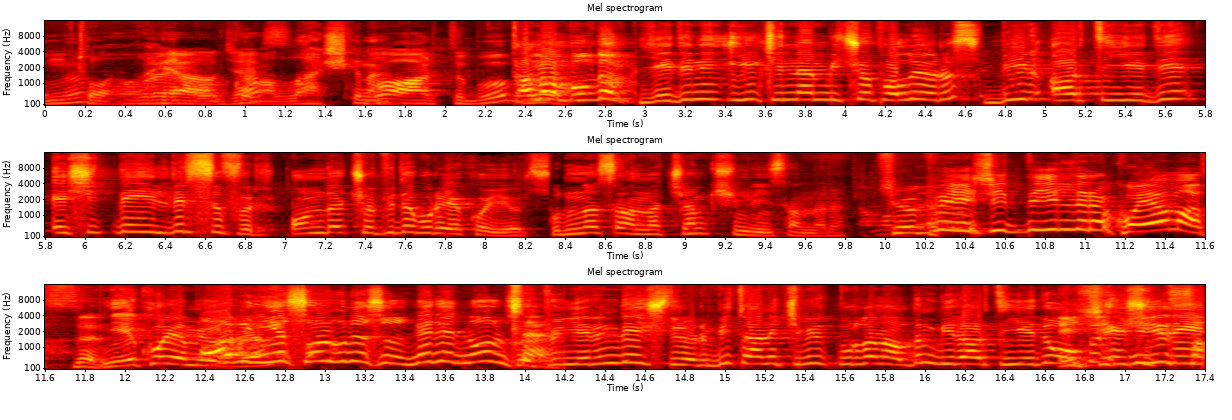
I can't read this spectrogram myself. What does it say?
Bunu Tuh, buraya ya alacağız. Allah aşkına. Bu artı bu. Tamam bu. buldum. 7'nin ilkinden bir çöp alıyoruz. 1 artı 7 eşit değildir 0. Onu da çöpü de buraya koyuyoruz. Bunu nasıl anlatacağım ki şimdi insanlara? Çöpü eşit değildir'e koyamazsın. Niye koyamıyorum Abi ya? niye sorguluyorsunuz? Ne dedin oğlum sen? Çöpün yerini değiştiriyorum. Bir tane kibrit buradan aldım. 1 artı 7 oldu. Eşitliği eşit değildir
